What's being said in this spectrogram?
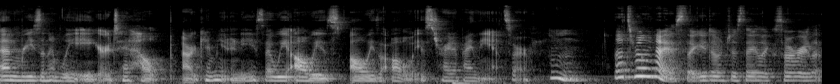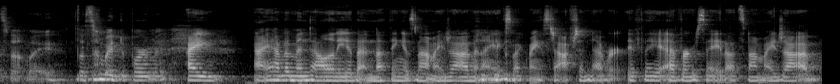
unreasonably eager to help our community. So we always, always, always try to find the answer. Hmm. That's really nice that you don't just say like, "Sorry, that's not my that's not my department." I I have a mentality that nothing is not my job, and I expect my staff to never, if they ever say that's not my job,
